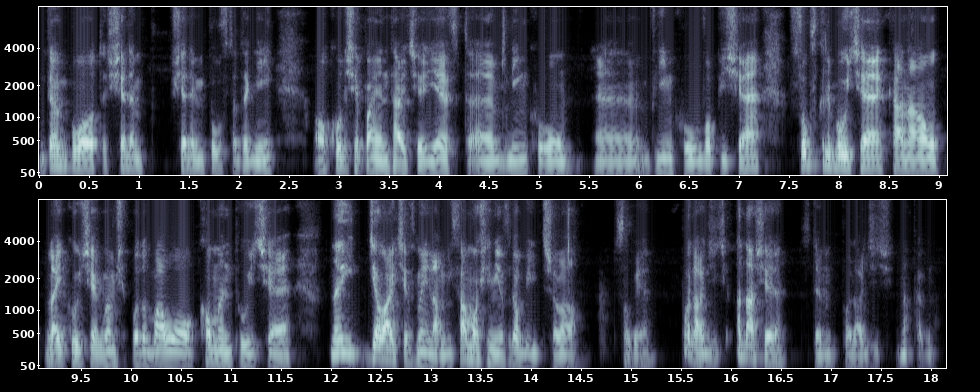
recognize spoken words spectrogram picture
I to by było te 7, 7,5 strategii. O kursie pamiętajcie, jest e, w linku, e, w linku w opisie. Subskrybujcie kanał, lajkujcie jak Wam się podobało, komentujcie, no i działajcie z mailami. Samo się nie zrobi, trzeba sobie poradzić, a da się z tym poradzić na pewno.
